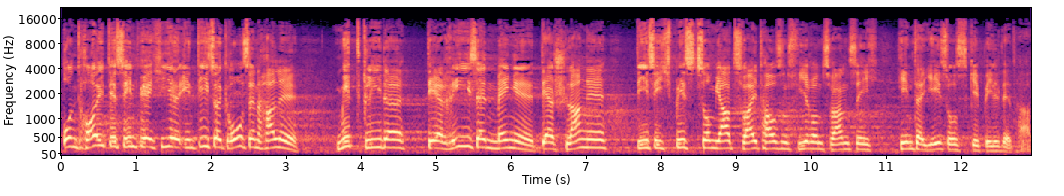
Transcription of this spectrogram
Und heute sind wir hier in dieser großen Halle Mitglieder der Riesenmenge, der Schlange, die sich bis zum Jahr 2024 hinter Jesus gebildet hat.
